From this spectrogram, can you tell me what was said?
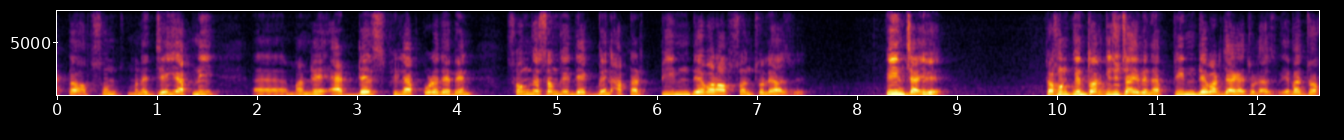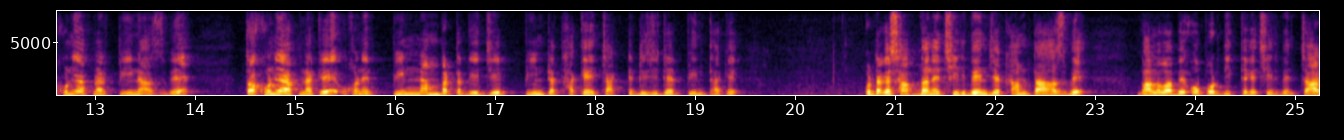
একটা অপশন মানে যেই আপনি মানে অ্যাড্রেস ফিল আপ করে দেবেন, সঙ্গে সঙ্গেই দেখবেন আপনার পিন দেওয়ার অপশন চলে আসবে। পিন চাইবে। তখন কিন্তু আর কিছু চাইবে না। পিন দেওয়ার জায়গায় চলে আসবে। এবার যখনই আপনার পিন আসবে, তখনই আপনাকে ওখানে পিন নাম্বারটা দিয়ে যে পিনটা থাকে, চারটে ডিজিটের পিন থাকে, ওটাকে সাবধানে ছিঁড়বেন যে খামটা আসবে। ভালোভাবে ওপর দিক থেকে ছিঁড়বেন। চার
